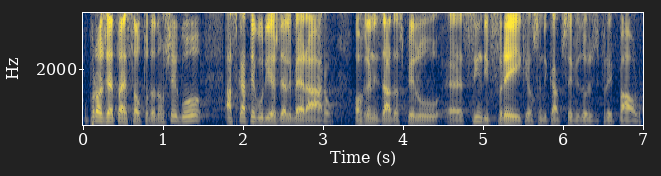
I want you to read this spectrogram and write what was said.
O projeto a essa altura não chegou, as categorias deliberaram, organizadas pelo eh, Sindifrei, que é o Sindicato dos Servidores de Frei Paulo,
